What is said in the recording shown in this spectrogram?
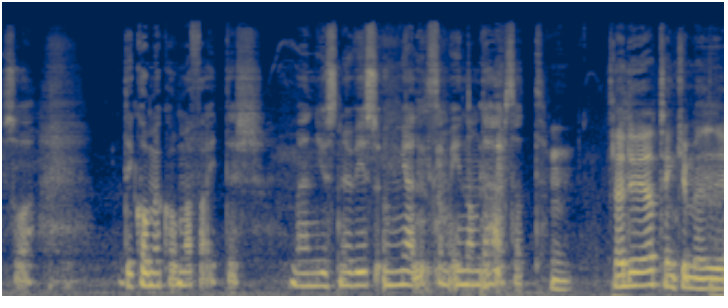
så. Det kommer komma fighters. Men just nu är vi så unga liksom inom det här så att Ja, det jag tänker mig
